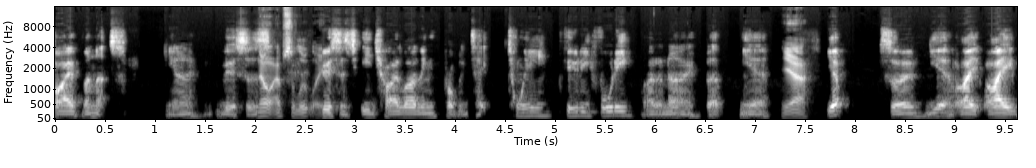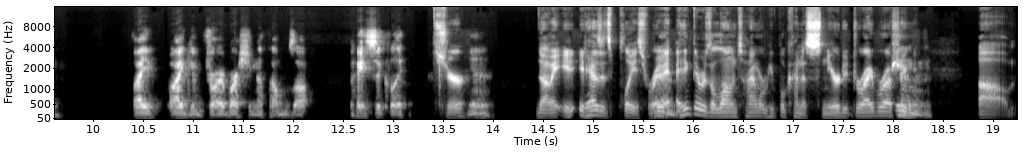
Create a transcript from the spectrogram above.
five minutes, you know, versus no, absolutely, versus edge highlighting probably take 20 30 40 i don't know but yeah yeah, yep. so yeah i i i, I give dry brushing a thumbs up basically sure. yeah No, I mean it, it has its place, right? I, Mm. I think there was a long time where people kind of sneered at dry brushing, Mm, um,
